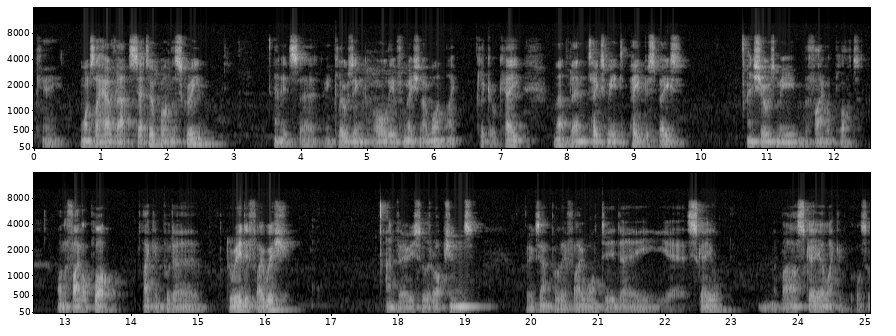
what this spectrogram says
Okay, once I have that set up on the screen and it's uh, enclosing all the information I want, I click OK. that then takes me into paper space and shows me the final plot. On the final plot, I can put a grid if I wish and various other options. For example, if I wanted a uh, scale a bar scale, I could also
